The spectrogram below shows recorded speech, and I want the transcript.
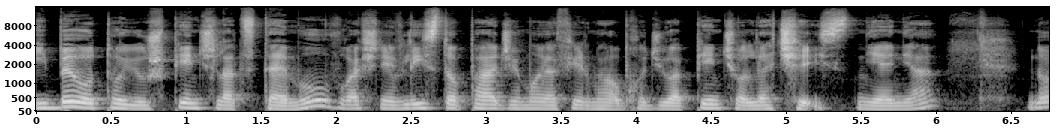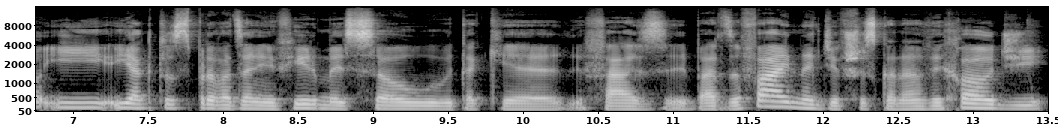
I było to już 5 lat temu, właśnie w listopadzie moja firma obchodziła pięciolecie istnienia. No i jak to z prowadzeniem firmy są takie fazy bardzo fajne, gdzie wszystko nam wychodzi,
